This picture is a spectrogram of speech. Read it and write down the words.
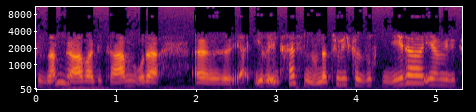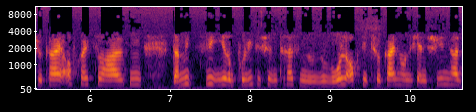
zusammengearbeitet haben oder äh, ja, ihre Interessen. Und natürlich versucht jeder irgendwie die Türkei aufrechtzuerhalten, damit sie ihre politischen Interessen, sowohl auch die Türkei noch nicht entschieden hat,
